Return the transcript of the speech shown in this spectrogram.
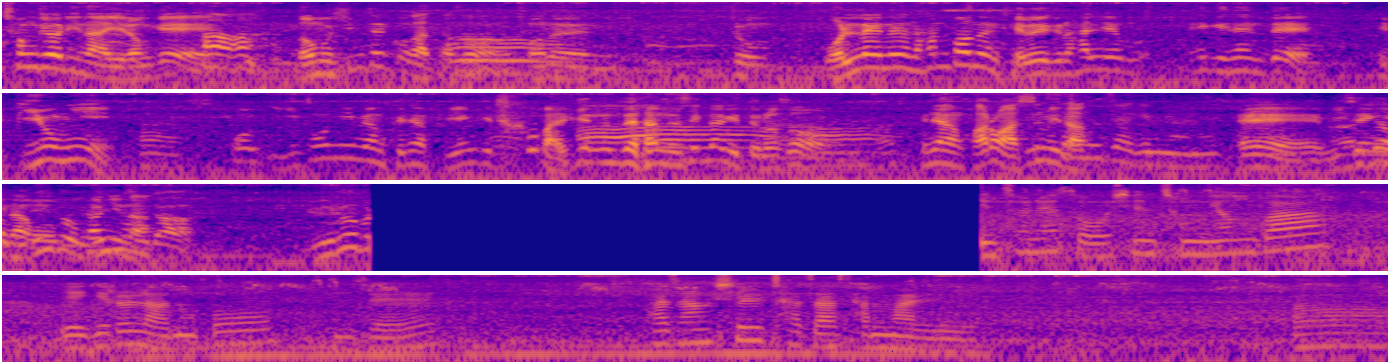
청결이나 이런 게 어. 너무 힘들 것 같아서 어. 저는 좀 원래는 한 번은 계획을 하려고 하긴 했는데 이 비용이 어. 어, 이 돈이면 그냥 비행기 타고 말겠는데라는 아. 생각이 들어서 아. 그냥 바로 왔습니다. 위생적인 면에서. 예, 위생이나 뭐 편이나 유럽 인천에서 오신 청년과 얘기를 나누고 이제 화장실 찾아 산말리. 아,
